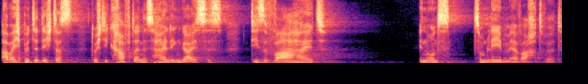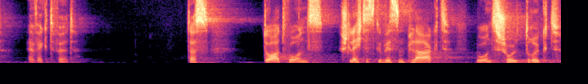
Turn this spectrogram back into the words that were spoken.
Aber ich bitte dich, dass durch die Kraft deines Heiligen Geistes diese Wahrheit in uns zum Leben erwacht wird, erweckt wird. Dass dort, wo uns schlechtes Gewissen plagt, wo uns Schuld drückt,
